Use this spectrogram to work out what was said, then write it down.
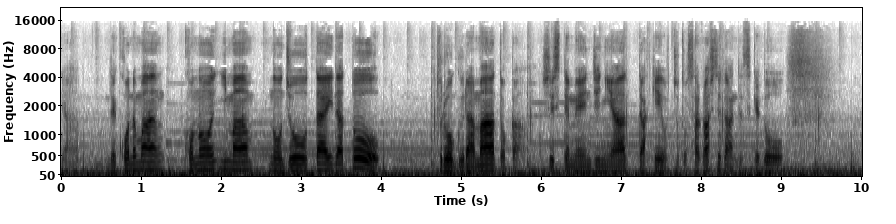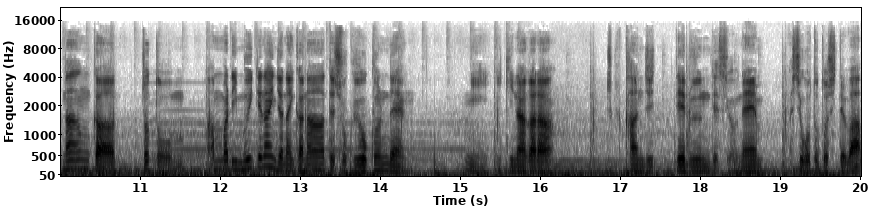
いやでこれ、ま、この今の状態だとプログラマーとかシステムエンジニアだけをちょっと探してたんですけどなんかちょっとあんまり向いてないんじゃないかなって職業訓練に行きながら感じてるんですよね。仕事としては。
